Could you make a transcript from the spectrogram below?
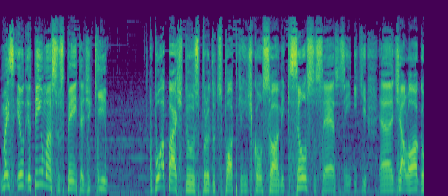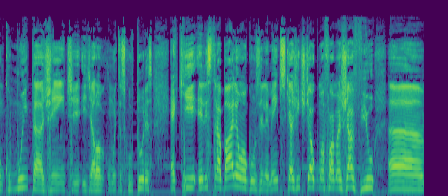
Mas eu, eu tenho uma suspeita de que boa parte dos produtos pop que a gente consome que são um sucesso assim, e que uh, dialogam com muita gente e dialogam com muitas culturas é que eles trabalham alguns elementos que a gente de alguma forma já viu uh,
